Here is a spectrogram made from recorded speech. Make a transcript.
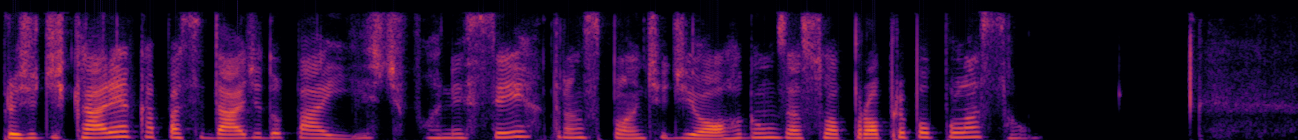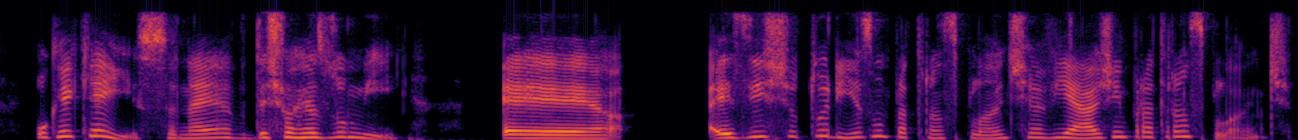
prejudicarem a capacidade do país de fornecer transplante de órgãos à sua própria população. O que, que é isso, né? Deixa eu resumir. É, existe o turismo para transplante e a viagem para transplante.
